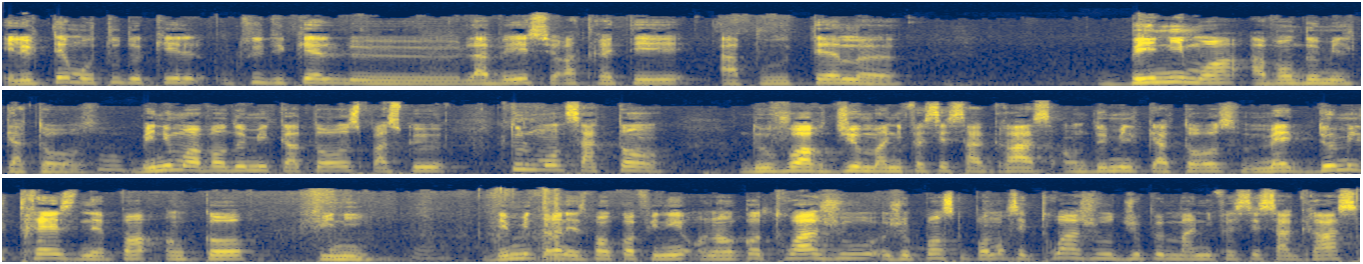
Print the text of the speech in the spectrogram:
Et le thème autour, duquel la veillée sera traitée a pour thème euh, Bénis-moi avant 2014. Bénis-moi avant 2014 parce que tout le monde s'attend de voir Dieu manifester sa grâce en 2014, mais 2013 n'est pas encore fini. 2013 n'est pas encore fini. On a encore trois jours. Je pense que pendant ces trois jours, Dieu peut manifester sa grâce.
